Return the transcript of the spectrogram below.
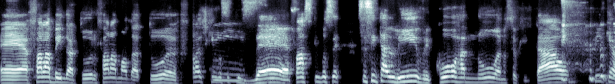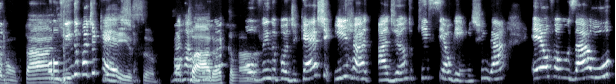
é, fala bem do Arthur, fala mal do Arthur, fala de quem você Isso. quiser, faça que você se sinta livre, corra nua no seu quintal, fique à vontade. Ouvindo o podcast. é isso. É Corra claro, nua, é claro. Ouvindo o podcast. E já adianto que se alguém me xingar, eu vou usar o.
